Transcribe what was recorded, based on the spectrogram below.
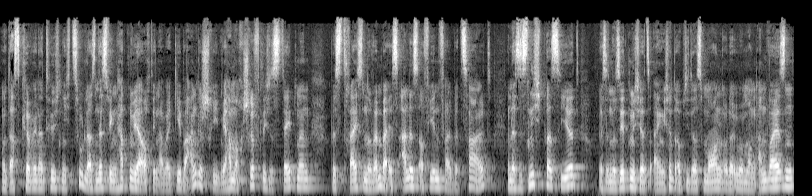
Und das können wir natürlich nicht zulassen. Deswegen hatten wir auch den Arbeitgeber angeschrieben. Wir haben auch schriftliches Statement, bis 30. November ist alles auf jeden Fall bezahlt. Und das ist nicht passiert. Es interessiert mich jetzt eigentlich nicht, ob die das morgen oder übermorgen anweisen.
